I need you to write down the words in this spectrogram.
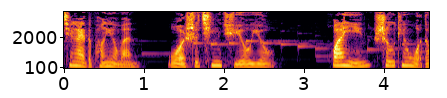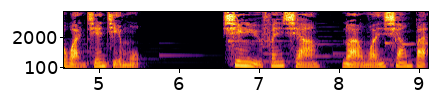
亲爱的朋友们，我是清曲悠悠，欢迎收听我的晚间节目。心语分享，暖文相伴。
